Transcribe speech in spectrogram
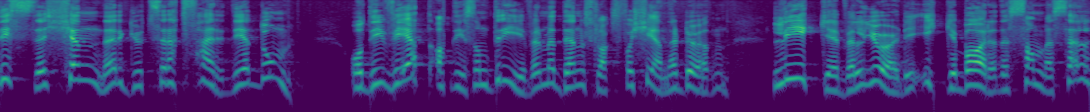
Disse kjenner Guds rettferdige dom. Og de vet at de som driver med den slags, fortjener døden. Likevel gjør de ikke bare det samme selv,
